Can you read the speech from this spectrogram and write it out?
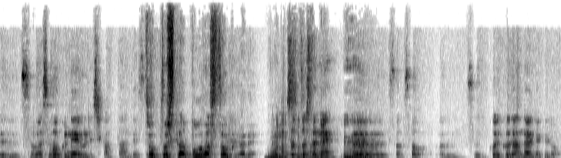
うんうん、それはすごくね嬉しかったんです。ちょっとしたボーナストークがね。ボーナスちょっとしたね、ううん、ん。うん、そうそう、うん、すっごいくだらないんだけど、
